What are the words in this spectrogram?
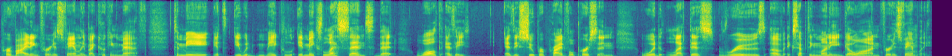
providing for his family by cooking meth. To me, it's it would make it makes less sense that Walt as a as a super prideful person would let this ruse of accepting money go on for his family.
